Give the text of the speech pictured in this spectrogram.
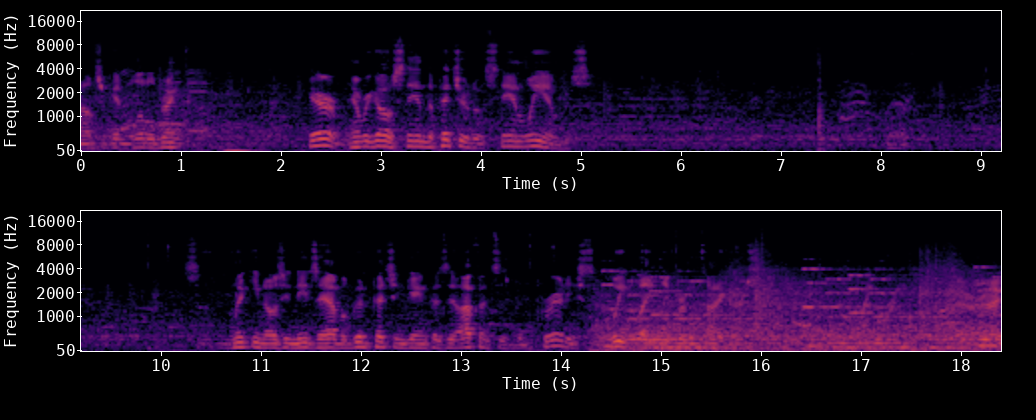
Announcer getting a little drink. Here, here we go. Stand the pitcher to Stan Williams. So Mickey knows he needs to have a good pitching game because the offense has been pretty weak lately for the Tigers. All right.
